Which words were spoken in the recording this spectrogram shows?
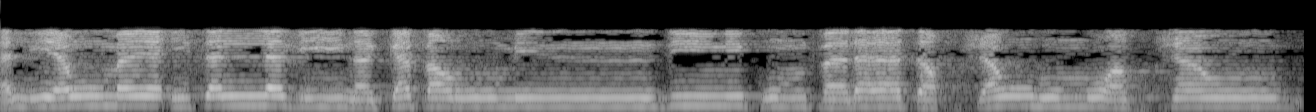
اليوم يئس الذين كفروا من دينكم فلا تخشوهم واخشون.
